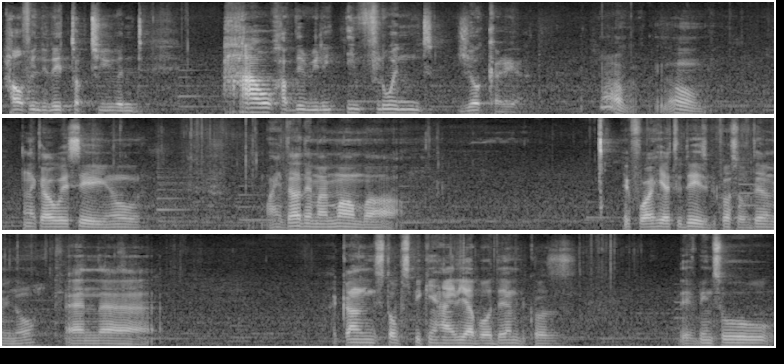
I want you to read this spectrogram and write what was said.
How often did they talk to you? And how have they really influenced your career? Oh, you know, like I always say, you know, my dad and my mom, uh, if we're here today, it's because of them, you know. And uh, I can't stop speaking highly about them because they've been so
